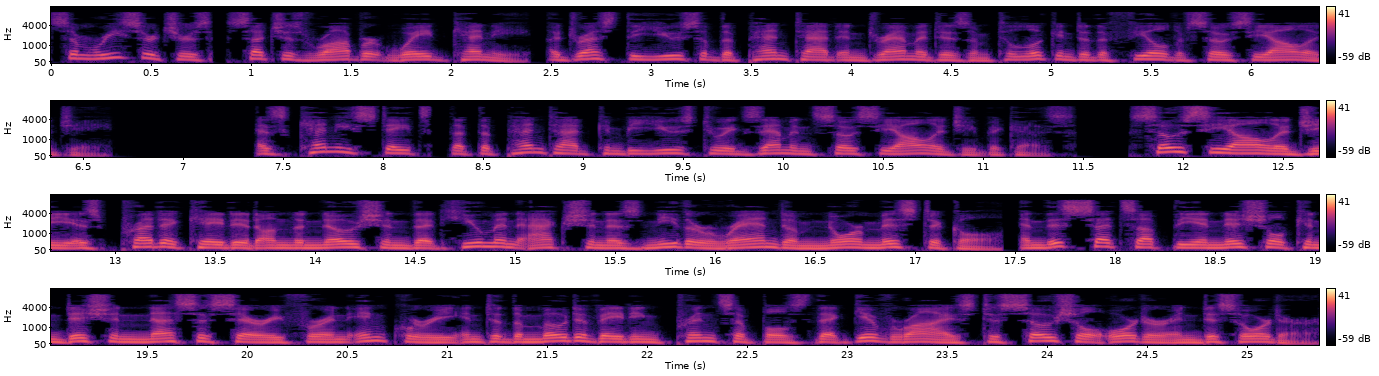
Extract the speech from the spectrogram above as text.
Some researchers, such as Robert Wade Kenney, addressed the use of the pentad and dramatism to look into the field of sociology. As Kenney states, that the pentad can be used to examine sociology because Sociology is predicated on the notion that human action is neither random nor mystical, and this sets up the initial condition necessary for an inquiry into the motivating principles that give rise to social order and disorder."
